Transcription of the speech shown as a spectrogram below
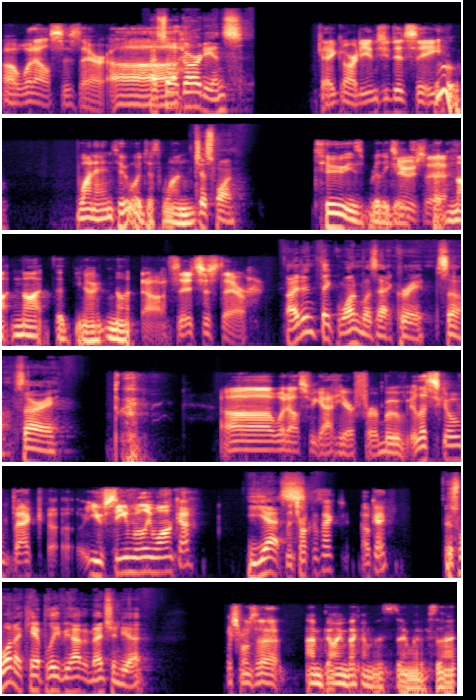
Oh, what else is there? Uh, I saw Guardians. Okay, Guardians. You did see. Ooh. One and two, or just one? Just one. two is really good, Two's, uh, but not not the you know not. No, it's, it's just there. I didn't think one was that great. So sorry. Uh, what else we got here for a movie? Let's go back. Uh, you've seen Willy Wonka, Yes. the Chocolate Factory? Okay, There's one I can't believe you haven't mentioned yet. which one's that? I'm going back on the Stone website.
